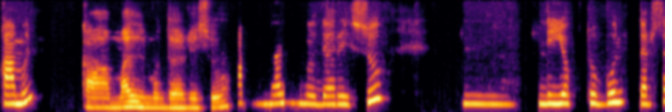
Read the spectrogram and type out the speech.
قاموا. قام المدرس قام المدرس ليكتب الدرس.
